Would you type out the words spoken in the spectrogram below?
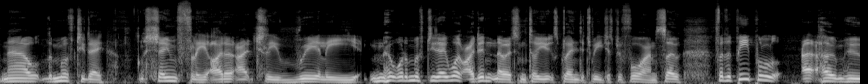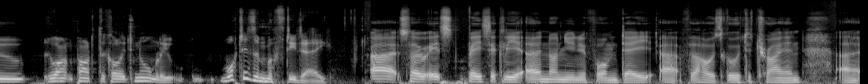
Now, the Mufti Day, shamefully, I don't actually really know what a Mufti Day was. I didn't know it until you explained it to me just beforehand. So, for the people at home who, who aren't part of the college normally, what is a Mufti Day? Uh, so it's basically a non-uniform day uh, for the whole school to try and uh,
